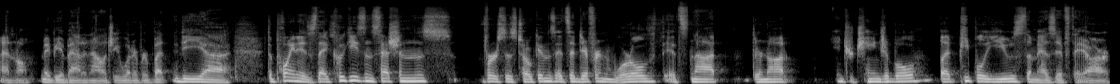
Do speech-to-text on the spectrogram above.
I don't know, maybe a bad analogy, whatever. But the uh, the point is that cookies and sessions versus tokens, it's a different world. It's not, they're not interchangeable, but people use them as if they are.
